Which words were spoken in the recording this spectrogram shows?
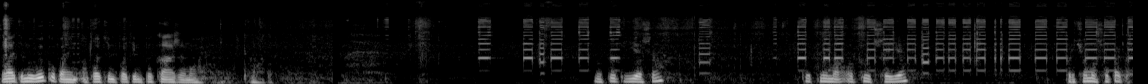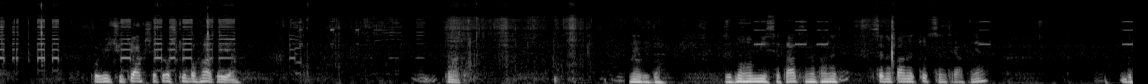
Давайте ми викопаємо, а потім потім покажемо. Так. Тут є ще. Тут нема, отут ще є. Причому ще так по відчуттях ще трошки багато є. Так. Йде. З одного місця, так? Це напевне, це, напевне тут центряк, ні? Бо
